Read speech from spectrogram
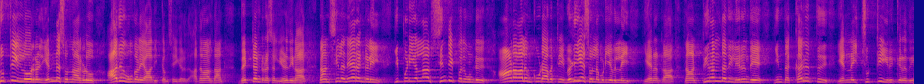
சுற்றி உள்ளவர்கள் என்ன சொன்னார்களோ அது உங்களை ஆதிக்கம் செய்கிறது. அதனால்தான் பெட்டன் ரசல் எழுதினார் நான் சில நேரங்களில் இப்படியெல்லாம் சிந்திப்பது உண்டு ஆனாலும் கூட அவற்றை வெளியே சொல்ல முடியவில்லை. ஏனென்றால் நான் பிறந்ததில் இருந்தே இந்த கருத்து என்னை சுற்றி இருக்கிறது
